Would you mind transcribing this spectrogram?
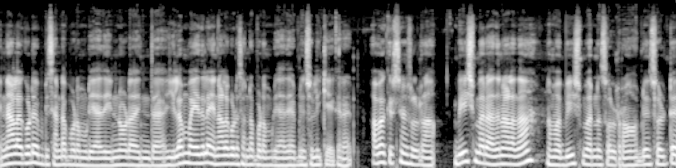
என்னால் கூட இப்படி சண்டை போட முடியாது. என்னோட இந்த இளம் வயதில் என்னால் கூட சண்டை போட முடியாது அப்படின்னு சொல்லி கேட்குறாரு அவள் கிருஷ்ணன் சொல்கிறான் பீஷ்மர் அதனால தான் நம்ம பீஷ்மர்னு சொல்கிறோம் அப்படின்னு சொல்லிட்டு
